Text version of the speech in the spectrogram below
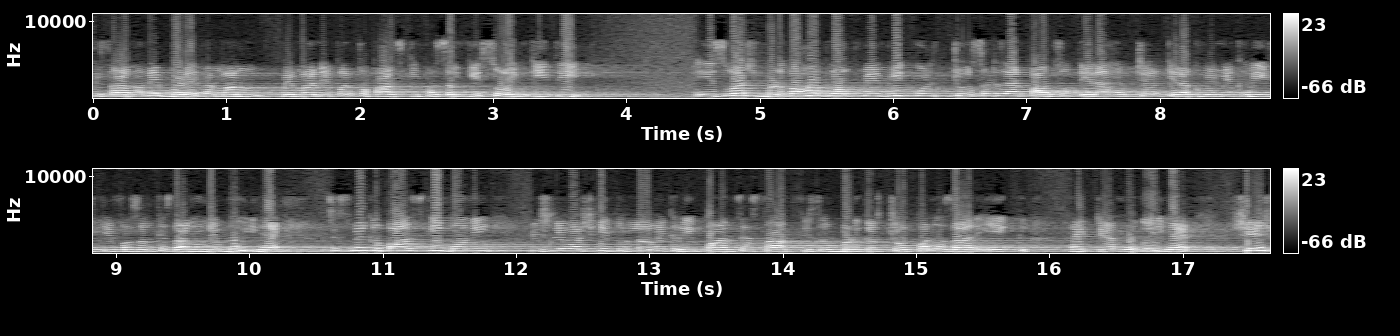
किसानों ने बड़े पैमाने पर कपास की फ़सल की सोइंग की थी। इस वर्ष बड़वाहा ब्लॉक में भी कुल चौसठ हेक्टेयर के रकबे में खरीफ की फ़सल किसानों ने बोई है, जिसमें कपास की बोनी पिछले वर्ष की तुलना में करीब पाँच से सात फ़ीसद बढ़कर चौपन हज़ार एक हेक्टेयर हो गई है। शेष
